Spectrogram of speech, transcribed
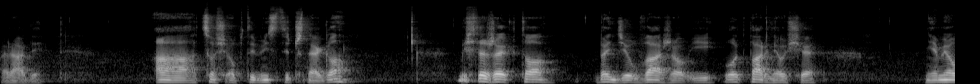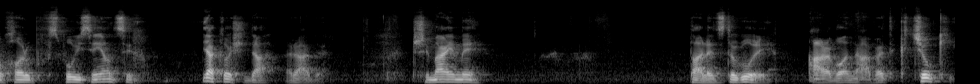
rady. A coś optymistycznego? Myślę, że kto będzie uważał i uodparniał się, nie miał chorób współistniejących, jakoś da radę. Trzymajmy palec do góry, albo nawet kciuki.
